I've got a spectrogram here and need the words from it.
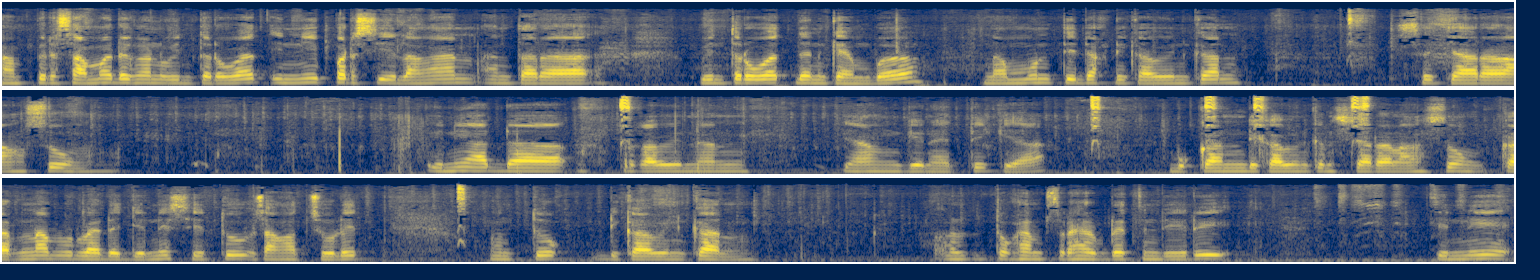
hampir sama dengan winter white ini persilangan antara winter white dan campbell namun tidak dikawinkan secara langsung. Ini ada perkawinan yang genetik ya bukan dikawinkan secara langsung. Karena berbeda jenis itu sangat sulit untuk dikawinkan. Untuk hamster hybrid sendiri ini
